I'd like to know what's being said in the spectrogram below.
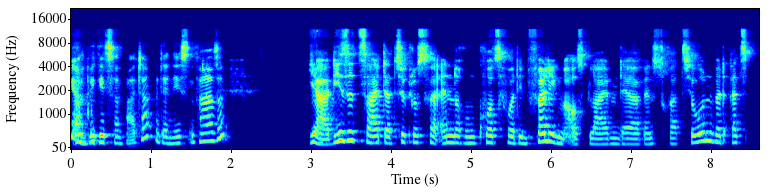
Ja, und wie geht's dann weiter mit der nächsten Phase? Ja, diese Zeit der Zyklusveränderung kurz vor dem völligen Ausbleiben der Menstruation wird als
